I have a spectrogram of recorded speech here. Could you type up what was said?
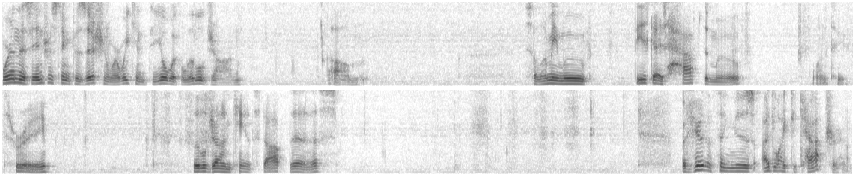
we're in this interesting position where we can deal with Little John. Um, so let me move. These guys have to move. One, two, three. Little John can't stop this. But here the thing is, I'd like to capture him.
